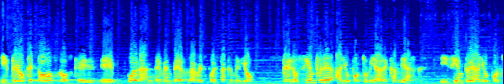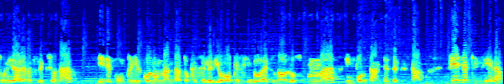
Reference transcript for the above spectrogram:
Y creo que todos los que eh, puedan deben ver la respuesta que me dio. Pero siempre hay oportunidad de cambiar y siempre hay oportunidad de reflexionar y de cumplir con un mandato que se le dio, que sin duda es uno de los más importantes del Estado. Si ella quisiera,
